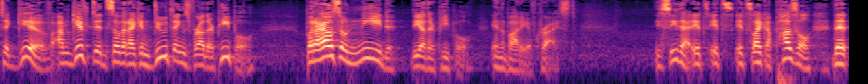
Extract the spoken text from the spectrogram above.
to give. I'm gifted so that I can do things for other people. But I also need the other people in the body of Christ. You see that? It's, it's, it's like a puzzle that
